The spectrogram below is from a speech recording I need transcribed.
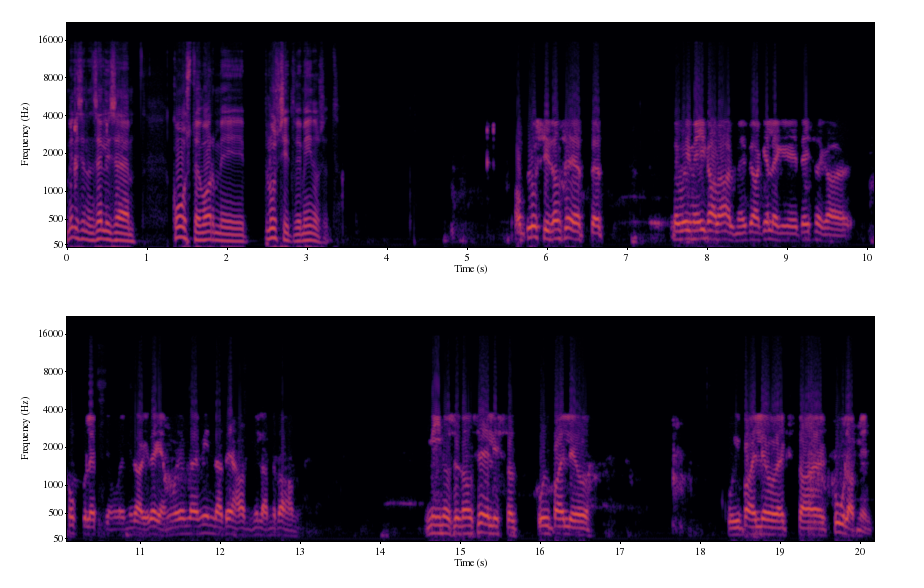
millised on sellise koostöövormi plussid või miinused? No plussid on see, et, et me võime igal ajal, me ei pea kellegi teisega kokku leppima või midagi tegema, me võime minna teha, millal me tahame. miinused on see lihtsalt, kui palju, kui palju, eks ta kuulab mind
